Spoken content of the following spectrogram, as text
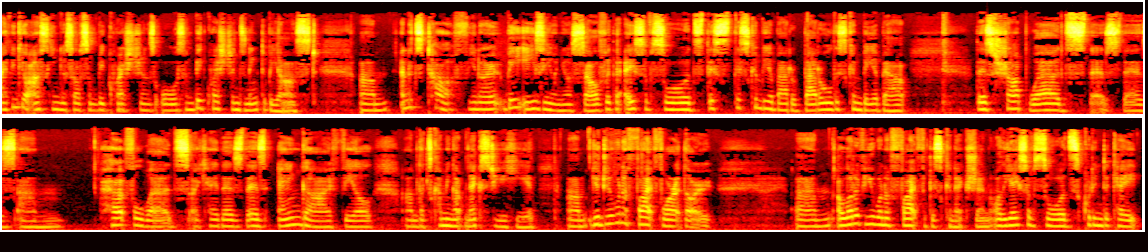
I think you're asking yourself some big questions or some big questions need to be asked. Um, and it's tough, you know, be easy on yourself. With the Ace of Swords, this, this can be about a battle. This can be about, there's sharp words, there's, there's um, hurtful words, okay? There's, there's anger, I feel, um, that's coming up next to you here. Um, you do want to fight for it though. Um, a lot of you want to fight for this connection, or the Ace of Swords could indicate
